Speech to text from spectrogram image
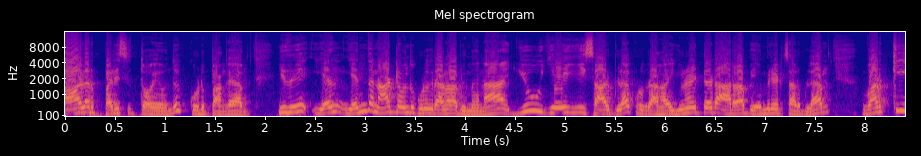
டாலர் பரிசு தொகை வந்து கொடுப்பாங்க. இது எந் எந்த நாட்டில் வந்து கொடுக்குறாங்க அப்படின்னா யுஏஇ சார்பில் கொடுக்குறாங்க. யுனைடெட் அரப் எமிரேட் சார்பில். வர்க்கி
